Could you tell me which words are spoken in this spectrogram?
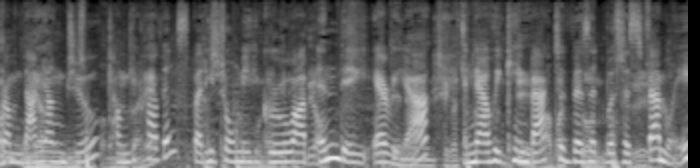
from Namyangju, Gyeonggi Province, but he told me he grew up in the area, and now he came back to visit with his family.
